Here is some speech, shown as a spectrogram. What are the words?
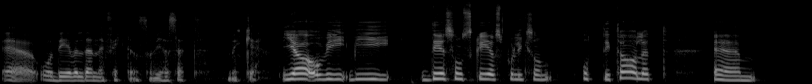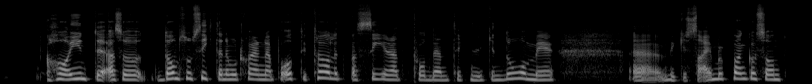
Eh, och det är väl den effekten som vi har sett mycket. Ja, och vi, vi, det som skrevs på liksom 80-talet ehm, har ju inte, alltså de som siktade mot stjärnorna på 80-talet baserat på den tekniken då med eh, mycket cyberpunk och sånt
